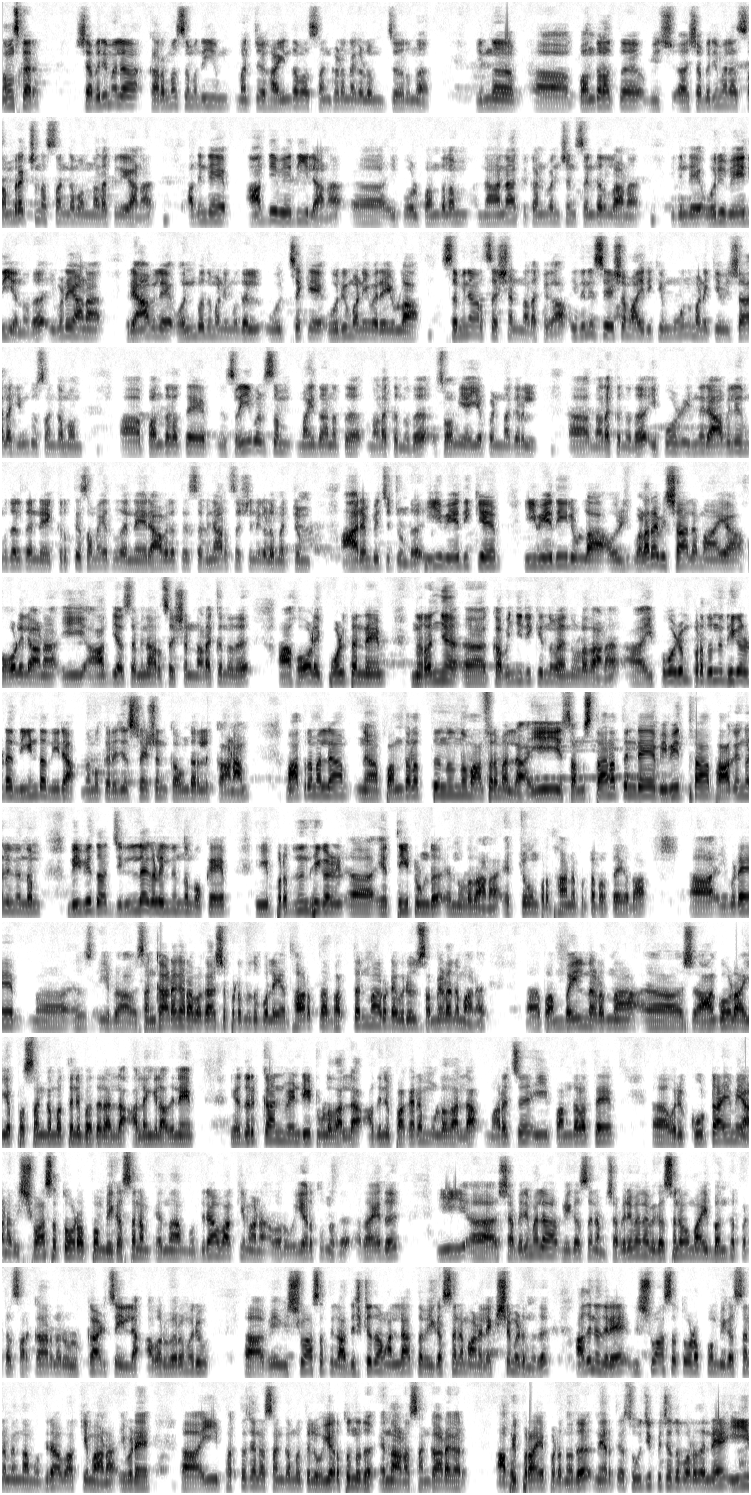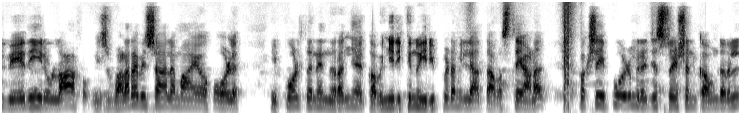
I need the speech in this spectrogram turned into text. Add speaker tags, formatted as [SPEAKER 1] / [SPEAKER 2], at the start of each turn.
[SPEAKER 1] നമസ്കാരം. ശബരിമല കർമ്മസമിതിയും മറ്റ് ഹൈന്ദവ സംഘടനകളും ചേർന്ന് ഇന്ന് പന്തളത്ത് വിശ് ശബരിമല സംരക്ഷണ സംഗമം നടക്കുകയാണ്. അതിന്റെ ആദ്യ വേദിയിലാണ് ഇപ്പോൾ പന്തളം നാനാക്ക് കൺവെൻഷൻ സെന്ററിലാണ് ഇതിന്റെ ഒരു വേദി എന്നത്. ഇവിടെയാണ് രാവിലെ ഒൻപത് മണി മുതൽ ഉച്ചയ്ക്ക് ഒരു മണി വരെയുള്ള സെമിനാർ സെഷൻ നടക്കുക. ഇതിനുശേഷമായിരിക്കും മൂന്ന് മണിക്ക് വിശാല ഹിന്ദു സംഗമം പന്തളത്തെ ശ്രീവത്സം മൈതാനത്ത് നടക്കുന്നത് സ്വാമി അയ്യപ്പൻ നഗറിൽ നടക്കുന്നത്. ഇപ്പോൾ ഇന്ന് രാവിലെ മുതൽ തന്നെ കൃത്യസമയത്ത് തന്നെ രാവിലത്തെ സെമിനാർ സെഷനുകളും മറ്റും ആരംഭിച്ചിട്ടുണ്ട്. ഈ വേദിക്ക് ഈ വേദിയിലുള്ള ഒരു വളരെ വിശാലമായ ഹാളിലാണ് ഈ ആദ്യ സെമിനാർ സെഷൻ നടക്കുന്നത്. ആ ഹാൾ ഇപ്പോൾ തന്നെ നിറഞ്ഞ് കവിഞ്ഞിരിക്കുന്നു എന്നുള്ളതാണ്. ഇപ്പോഴും പ്രതിനിധികളുടെ നീണ്ട നിര നമുക്ക് രജിസ്ട്രേഷൻ കൗണ്ടറിൽ കാണാം. മാത്രമല്ല പന്തളത്ത് നിന്ന് മാത്രമല്ല ഈ സംസ്ഥാനത്തിന്റെ വിവിധ ഭാഗങ്ങളിൽ നിന്നും വിവിധ ജില്ലകളിൽ നിന്നുമൊക്കെ ഈ പ്രതിനിധികൾ എത്തിയിട്ടുണ്ട് എന്നുള്ളതാണ് ഏറ്റവും പ്രധാനപ്പെട്ട പ്രത്യേകത. ഇവിടെ സംഘാടകർ അവകാശപ്പെടുന്നത് പോലെ യഥാർത്ഥ ഭക്തന്മാരുടെ ഒരു സമ്മേളനമാണ്. പമ്പയിൽ നടന്ന ആഗോള അയ്യപ്പ സംഗമത്തിന് ബദലല്ല അല്ലെങ്കിൽ അതിനെ എതിർക്കാൻ വേണ്ടിയിട്ടുള്ളതല്ല അതിന് പകരമുള്ളതല്ല മറിച്ച് ഈ പന്തളത്തെ ഒരു കൂട്ടായ്മയാണ് വിശ്വാസത്തോടൊപ്പം വികസനം എന്ന മുദ്രാവാക്യമാണ് അവർ ഉയർത്തുന്നത്. അതായത് ഈ ശബരിമല വികസനം ശബരിമല വികസനവുമായി ബന്ധപ്പെട്ട സർക്കാരിന് ഒരു ഉൾക്കാഴ്ചയില്ല. അവർ വെറുമൊരു വിശ്വാസത്തിൽ അധിഷ്ഠിതമല്ലാത്ത വികസനമാണ് ലക്ഷ്യമിടുന്നത്. അതിനെതിരെ വിശ്വാസത്തോടൊപ്പം വികസനം എന്ന മുദ്രാവാക്യമാണ് ഇവിടെ ഈ ഭക്തജന സംഗമത്തിൽ ഉയർത്തുന്നത് എന്നാണ് സംഘാടകർ അഭിപ്രായപ്പെടുന്നത്. നേരത്തെ സൂചിപ്പിച്ചതുപോലെ തന്നെ ഈ വേദിയിലുള്ള വളരെ വിശാലമായ ഹാൾ ഇപ്പോൾ തന്നെ നിറഞ്ഞ് കവിഞ്ഞിരിക്കുന്നു. ഇരിപ്പിടമില്ലാത്ത അവസ്ഥയാണ്. പക്ഷേ ഇപ്പോഴും രജിസ്ട്രേഷൻ കൗണ്ടറിൽ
